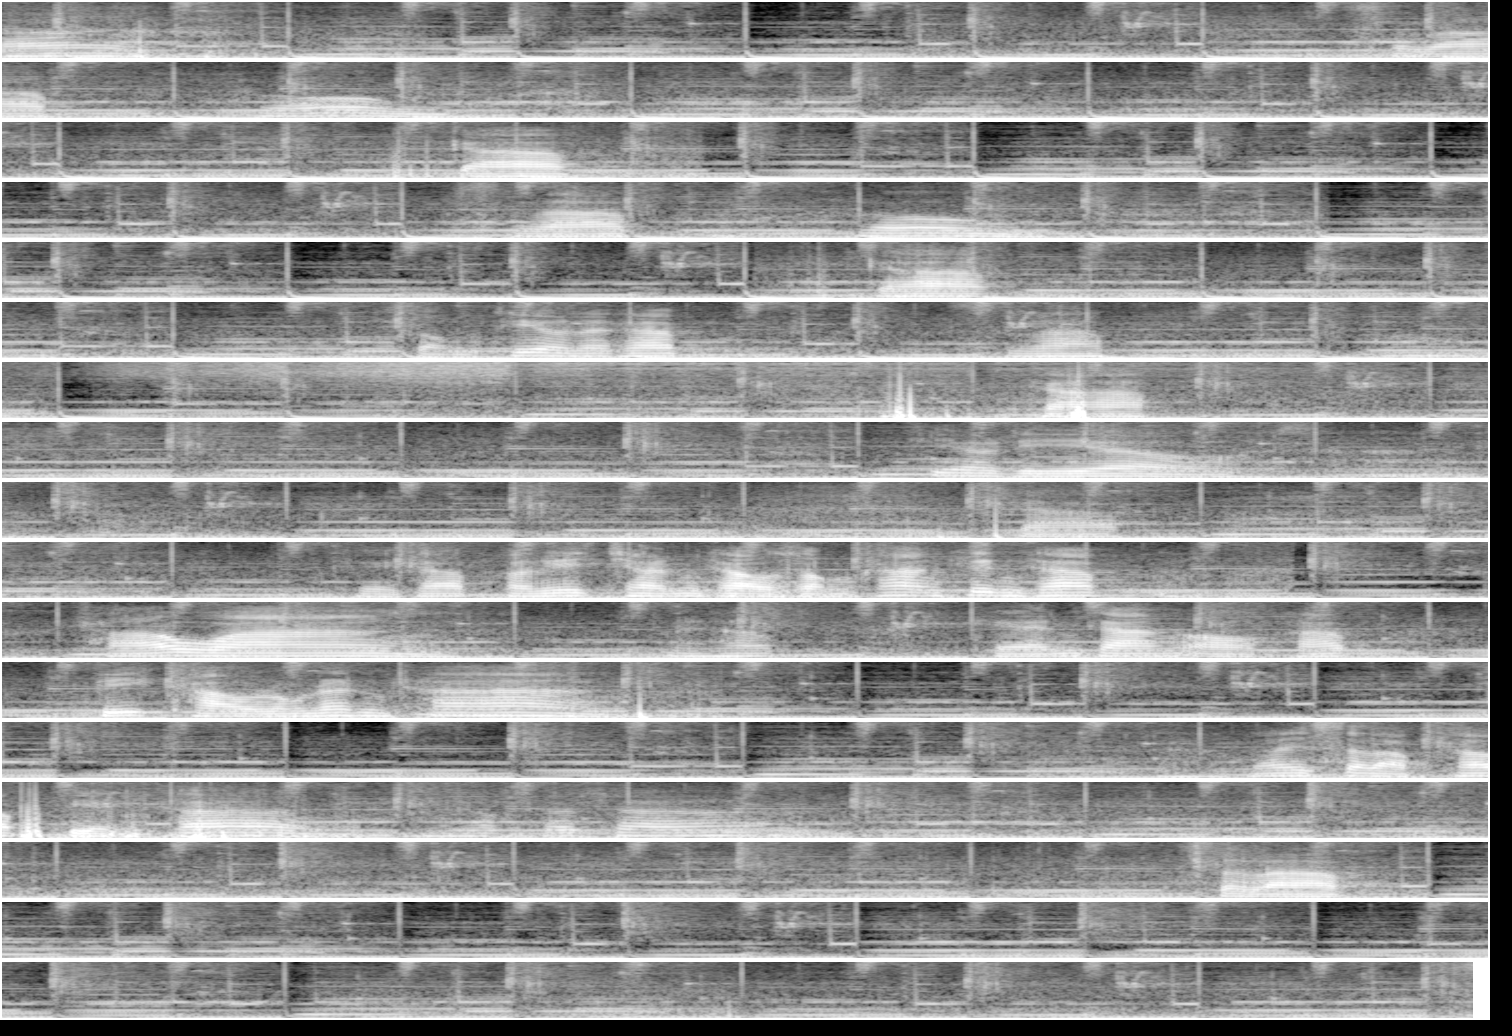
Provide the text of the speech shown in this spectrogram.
ๆสลับลงกราบสลับ ลงกราบสองเที่ยวนะครับสลับลงกราบเที่ยวเดียวกราบโอเคครับคราวนี้ชันเข่าสองข้างขึ้นครับ เท้าวางนะครับ แขนกลางออกครับพลิกเข่าลงด้านข้าง ให้สลับครับเปลี่ยนข้างนะครับช้าๆสลับ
